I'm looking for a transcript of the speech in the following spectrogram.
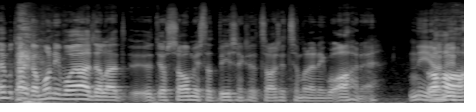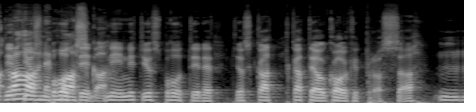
ei, mutta aika moni voi ajatella, että, että jos sä omistat bisneksen, että sä olisit semmoinen niin ahne. Niin, Raha- nyt, nyt, raha just ne puhuttiin, paskaa. niin, nyt just puhuttiin, että jos kat, kate on 30 prossaa, Mm.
